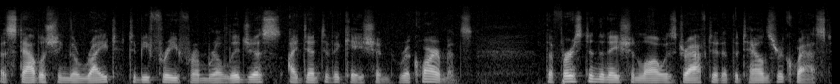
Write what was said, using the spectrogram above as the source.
establishing the right to be free from religious identification requirements. The first in the nation law was drafted at the town's request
